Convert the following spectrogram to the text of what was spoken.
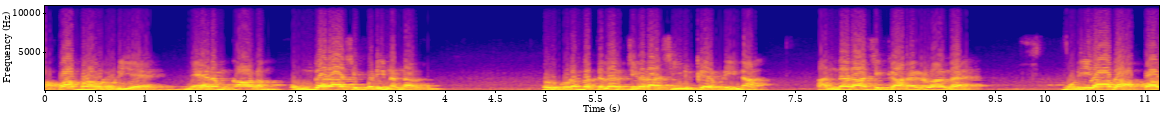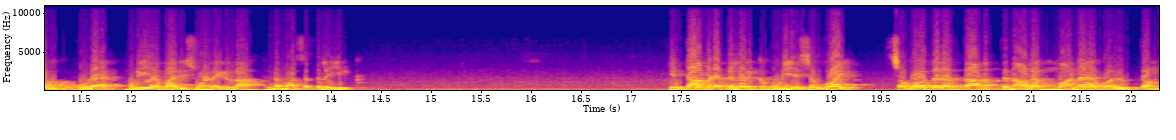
அப்பா அம்மாவனுடைய நேரம் காலம் உங்க ராசிப்படி நல்லா இருக்கும். ஒரு குடும்பத்துல ரிச்சிகராசி இருக்கு அப்படின்னா அந்த ராசிக்காரர்களால முடியாத அப்பாவுக்கு கூட முடியற மாதிரி சூழ்நிலைகள்லாம் இந்த மாசத்துல இருக்கு. எட்டாம் இடத்துல இருக்கக்கூடிய செவ்வாய் சகோதர ஸ்தானத்தினால மன வருத்தம்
